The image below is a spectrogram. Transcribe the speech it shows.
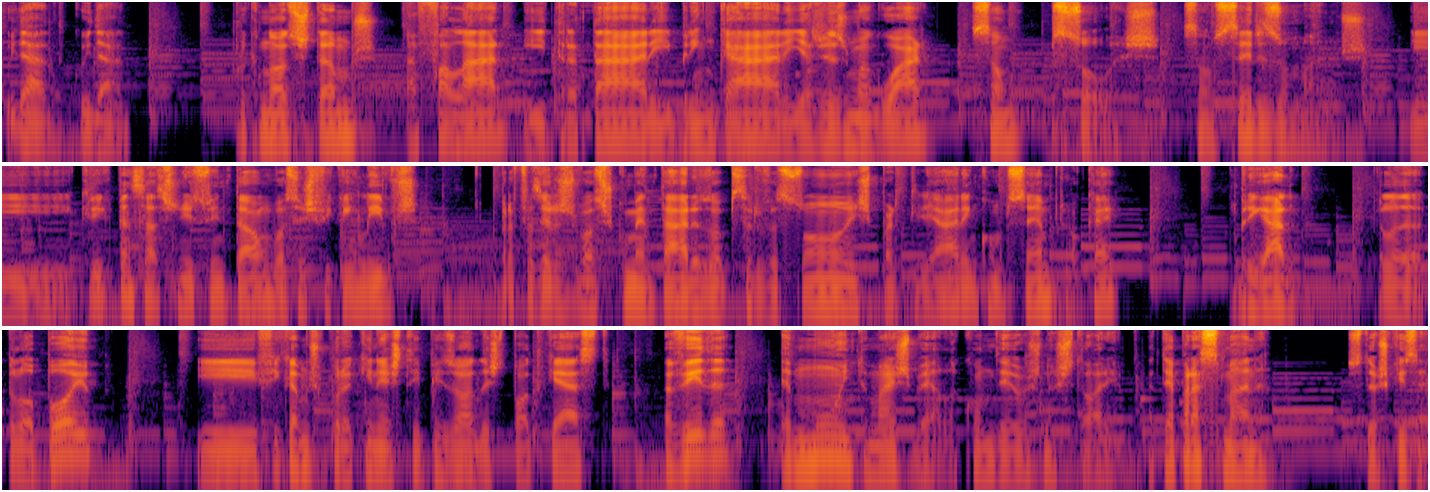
cuidado, cuidado, porque nós estamos a falar e tratar e brincar e às vezes magoar são pessoas, são seres humanos. E queria que pensasses nisso então, vocês fiquem livres para fazer os vossos comentários, observações, partilharem como sempre, ok? Obrigado pela, pelo apoio e ficamos por aqui neste episódio deste podcast. A vida é muito mais bela com Deus na história. Até para a semana, se Deus quiser.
